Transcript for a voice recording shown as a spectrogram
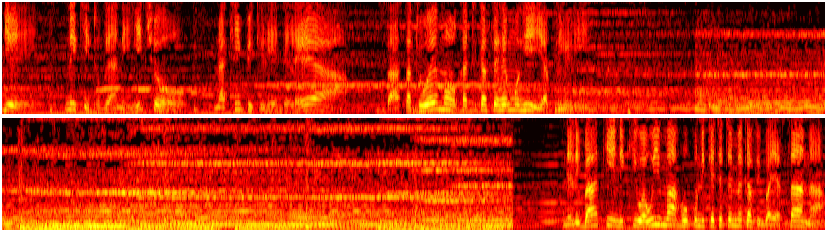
Je, ni kitu gani hicho na kipi kiliendelea? Sasa tuwemo katika sehemu hii ya pili. Nilibaki nikiwa wima huku nikitetemeka vibaya sana.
